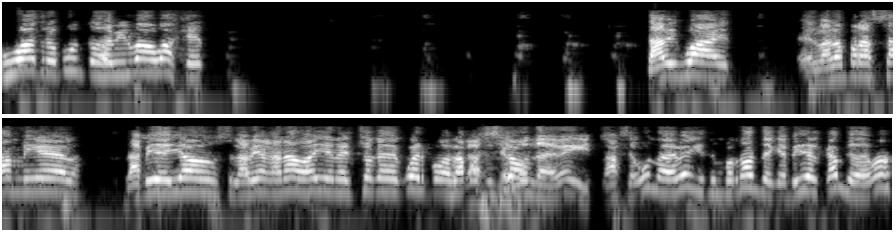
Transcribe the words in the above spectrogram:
Cuatro puntos de Bilbao Basket. David White. El balón para San Miguel. La pide Jones. La había ganado ahí en el choque de cuerpos. La, La posición. segunda de Begic. La segunda de Begic, importante, que pide el cambio además.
